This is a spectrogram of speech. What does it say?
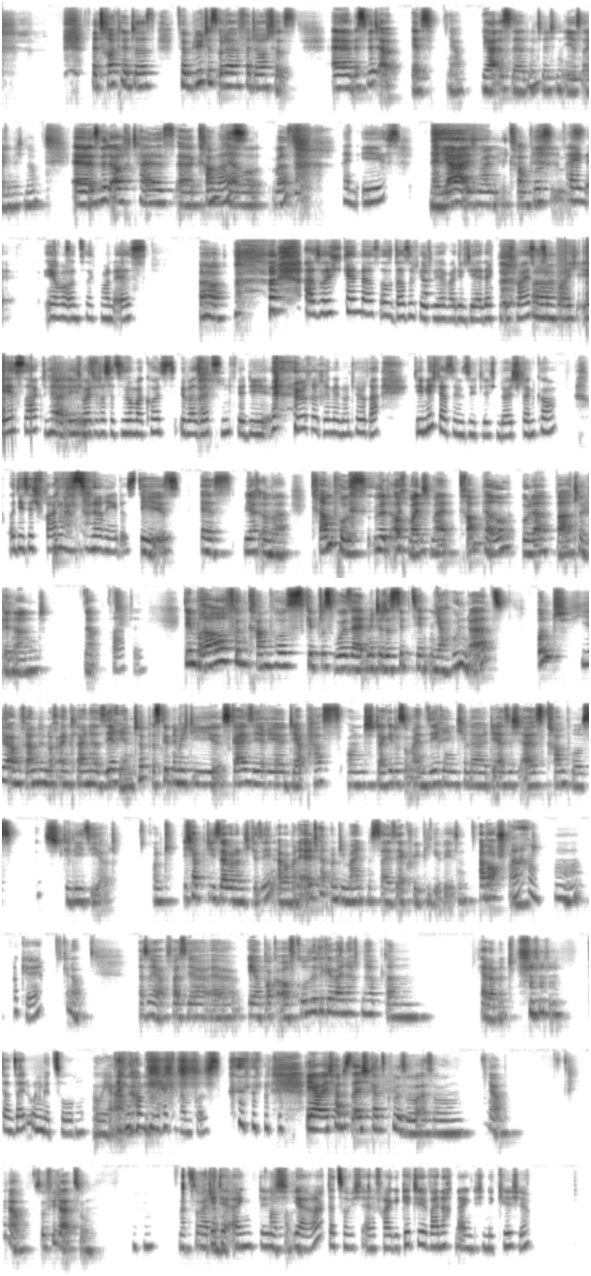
Vertrocknetes, Verblühtes oder Verdorrtes. Ähm, es wird auch, es, ja, Ja, ist ja Mhm. natürlich ein Es eigentlich, ne? Äh, es wird auch teils äh, Was? Kramperl. Was? Ein Es? Na ja, ich meine, Krampus. Ein ja, bei uns sagt man es. Ah. Also, ich kenne das. Also, da sind wir jetzt wieder bei den Dialekten. Ich weiß, dass man Ah. bei euch Es sagt. Ja, Ich wollte das jetzt nur mal kurz übersetzen für die Hörerinnen und Hörer, die nicht aus dem südlichen Deutschland kommen und die sich fragen, was du da redest. Es, es, wie auch immer. Krampus wird auch manchmal Kramperl oder Bartel genannt. Ja. Warte. Den Brauch vom Krampus gibt es wohl seit Mitte des 17. Jahrhunderts. Und hier am Rande noch ein kleiner Serientipp. Es gibt nämlich die Sky-Serie Der Pass und da geht es um einen Serienkiller, der sich als Krampus stilisiert. Und ich habe die selber noch nicht gesehen, aber meine Eltern und die meinten, es sei sehr creepy gewesen. Aber auch spannend. Ah, Mhm. okay. Genau. Also ja, falls ihr äh, eher Bock auf gruselige Weihnachten habt, dann her damit. Dann seid ungezogen. oh ja. Dann kommt der Krampus. Ja, aber ich fand das echt ganz cool so. Also, ja. Genau, so viel dazu. Mhm. Magst du Geht ihr? Oh, eigentlich sorry. ja, dazu habe ich eine Frage. Geht ihr Weihnachten eigentlich in die Kirche?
